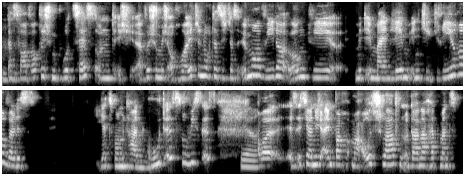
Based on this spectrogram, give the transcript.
Das Mhm. war wirklich ein Prozess und ich erwische mich auch heute noch, dass ich das immer wieder irgendwie mit in mein Leben integriere, weil es jetzt momentan gut ist, so wie es ist. ja. Aber es ist ja nicht einfach mal ausschlafen und danach hat man es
